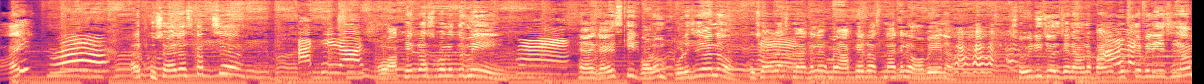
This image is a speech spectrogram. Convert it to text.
ভাই? আর কুশায় রস খাচ্ছে? আখের রস। ও আখের রস বলো তুমি। হ্যাঁ গাইস কি গরম পড়েছে জানো? কুশায় রস না খেলে মানে আখের রস না খেলে হবেই না। শরীরই চলছে না আমরা বাইরে ঘুরতে বেরিয়েছিলাম।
